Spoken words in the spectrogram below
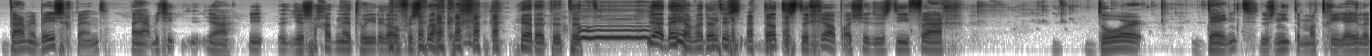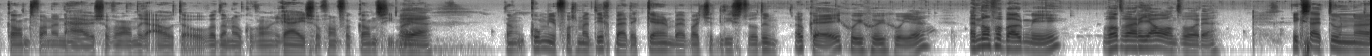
daarmee bezig bent, nou ja, weet je, ja, je, je zag het net hoe je erover sprak. ja, dat, dat, dat, ja, nee, ja, maar dat is, dat is de grap. Als je dus die vraag doordenkt, dus niet de materiële kant van een huis of een andere auto of wat dan ook, of een reis of een vakantie, maar Ja. dan kom je volgens mij dicht bij de kern bij wat je het liefst wil doen. Oké, goeie, goeie, goeie. Enough about me. Wat waren jouw antwoorden? Ik zei toen, eh,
